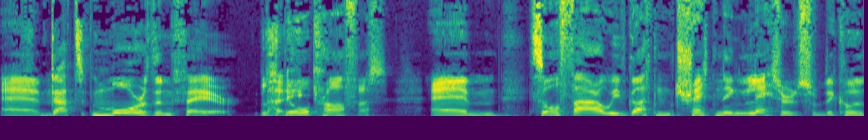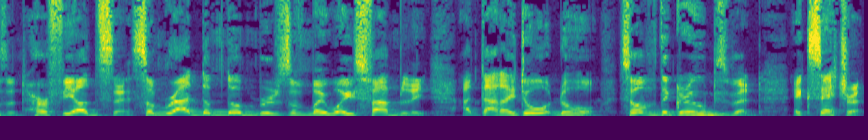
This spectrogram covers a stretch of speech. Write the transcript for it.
Um, That's more than fair. Like, no profit. Um, so far, we've gotten threatening letters from the cousin, her fiance, some random numbers of my wife's family uh, that I don't know, some of the groomsmen, etc.,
